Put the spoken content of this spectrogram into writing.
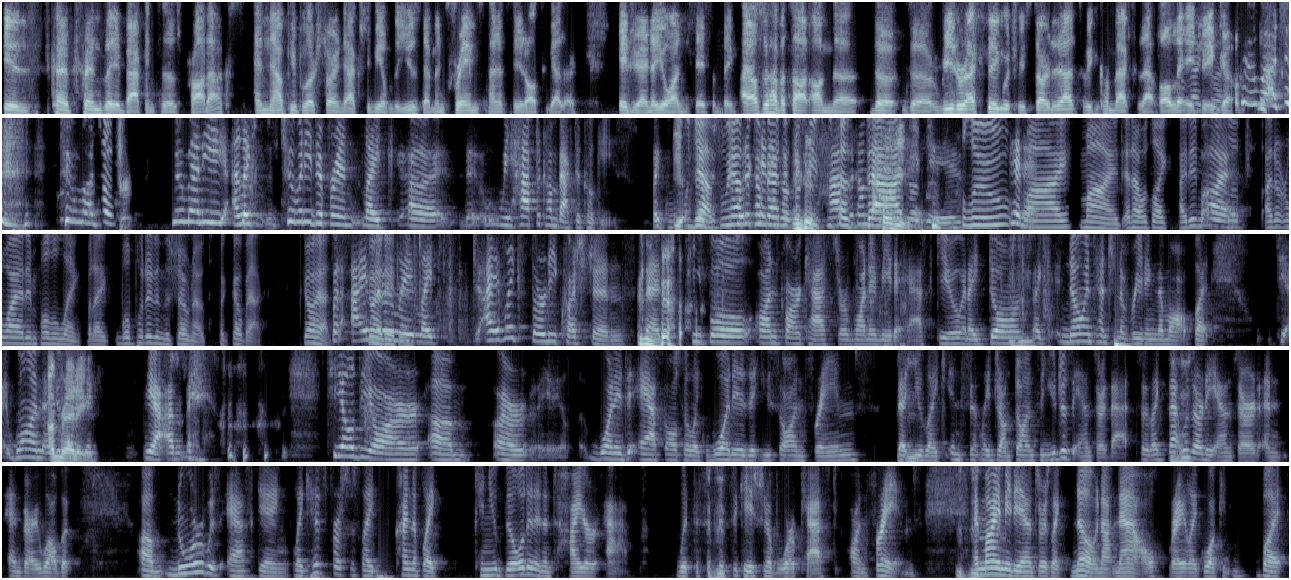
is kind of translated back into those products. And now people are starting to actually be able to use them and frames kind of fit it all together. Adrienne, I know you wanted to say something. I also have a thought on the the the redirect thing, which we started at, so we can come back to that. But I'll let Adrienne go. too much too much too many I like too many different like uh we have to come back to cookies like Yeah. so Yes, we have to come back to cookies Have because come that Cookies. cookies. blew Hit it. my mind. And I was like, I didn't pull But- the, I don't know why I didn't pull the link, but I will put it in the show notes. But go back. Go ahead. But I Go literally Adrienne. like I have like 30 questions that people on Farcaster wanted me to ask you, and I don't Mhm. like no intention of reading them all. But t- one, I I'm just ready. to- yeah, I'm TLDR. Um, or wanted to ask also like what is it you saw in frames that Mhm. you like instantly jumped on? So you just answered that. So like that Mhm. was already answered and and very well. But um, Noor was asking like his first was like kind of like can you build an entire app with the sophistication of Warpcast on frames? And my immediate answer is like, no, not now, right? Like, what can, but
